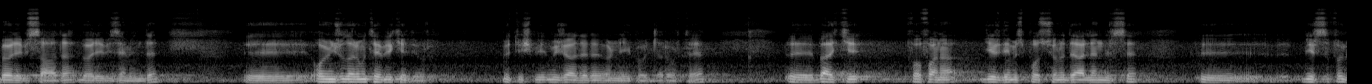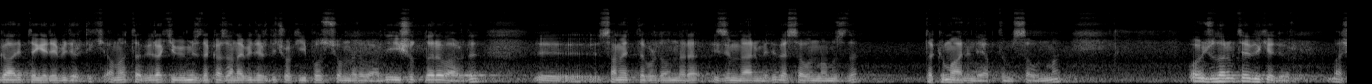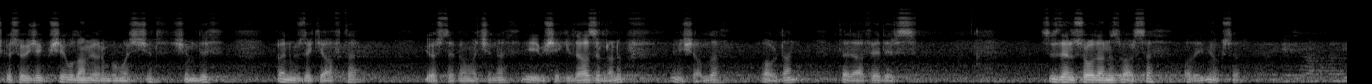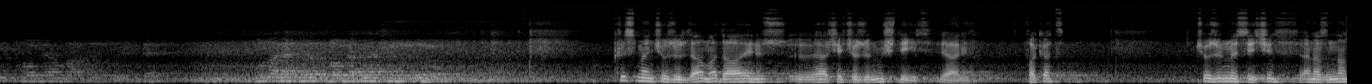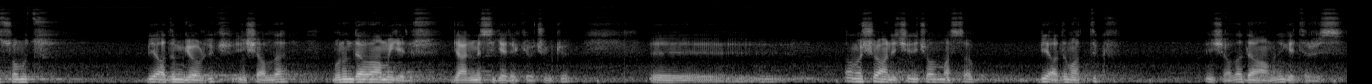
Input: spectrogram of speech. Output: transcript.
Böyle bir sahada, böyle bir zeminde. Ee, oyuncularımı tebrik ediyorum. Müthiş bir mücadele örneği koydular ortaya. Ee, belki Fofana girdiğimiz pozisyonu değerlendirse e, 1-0 galip de gelebilirdik. Ama tabii rakibimiz de kazanabilirdi. Çok iyi pozisyonları vardı, iyi şutları vardı. Ee, Samet de burada onlara izin vermedi ve savunmamızda takım halinde yaptığımız savunma. Oyuncularımı tebrik ediyorum. Başka söyleyecek bir şey bulamıyorum bu maç için. Şimdi önümüzdeki hafta Göztepe maçına iyi bir şekilde hazırlanıp inşallah oradan telafi ederiz. Sizlerin sorularınız varsa alayım yoksa. Geçen hafta bir problem vardı kulüpte. Bununla alakalı problemler çözüldü mü? Kısmen çözüldü ama daha henüz e, her şey çözülmüş değil. Yani fakat çözülmesi için en azından somut bir adım gördük. İnşallah bunun devamı gelir. Gelmesi gerekiyor çünkü. Ee, ama şu an için hiç olmazsa bir adım attık. İnşallah devamını getiririz.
